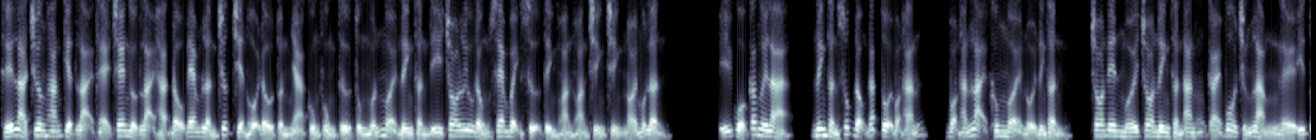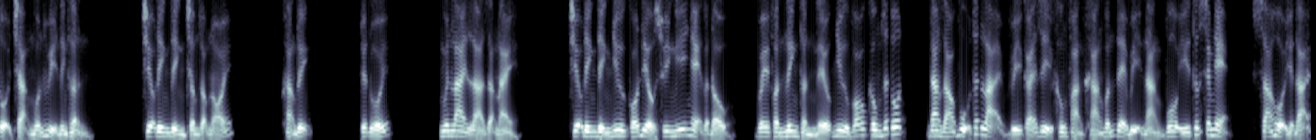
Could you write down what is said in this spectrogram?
Thế là trương hán kiệt lại thẻ che ngược lại hạt đậu đem lần trước triển hội đầu tuần nhà cùng phùng tử tùng muốn mời ninh thần đi cho lưu đồng xem bệnh sự tình hoàn hoàn chỉnh chỉnh nói một lần ý của các ngươi là, ninh thần xúc động đắc tội bọn hắn bọn hắn lại không mời nổi ninh thần, cho nên mới cho ninh thần ăn cái vô chứng làm nghề ý tội trạng muốn hủy ninh thần. Triệu đình đình trầm giọng nói. Khẳng định. Tuyệt đối. Nguyên lai、like、là dạng này. Triệu đình đình như có điều suy nghĩ nhẹ gật đầu, về phần ninh thần nếu như võ công rất tốt, đang giáo vụ thất lại vì cái gì không phản kháng vấn đề bị nàng vô ý thức xem nhẹ, xã hội hiện đại,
